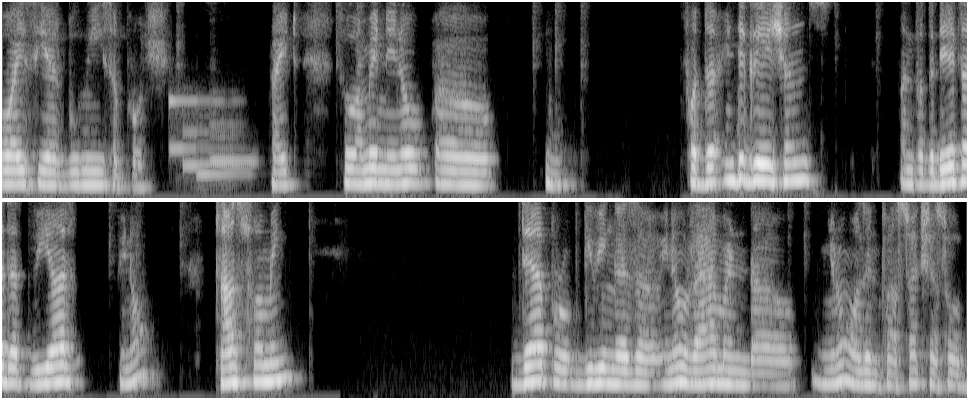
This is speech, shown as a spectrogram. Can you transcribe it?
OIC or Boomi's approach, right? So I mean you know uh, for the integrations and for the data that we are you know transforming. They are giving us a you know ram and uh, you know all the infrastructure. So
